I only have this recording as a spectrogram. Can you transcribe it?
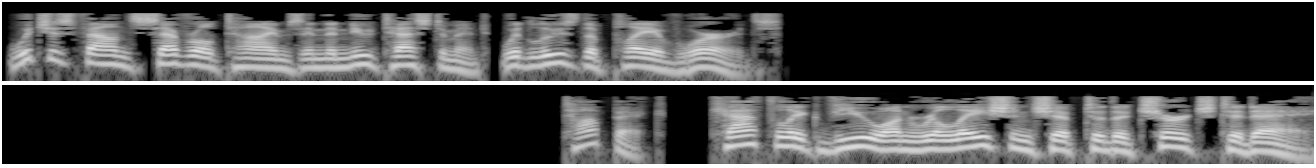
which is found several times in the New Testament, would lose the play of words. Catholic view on relationship to the Church today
